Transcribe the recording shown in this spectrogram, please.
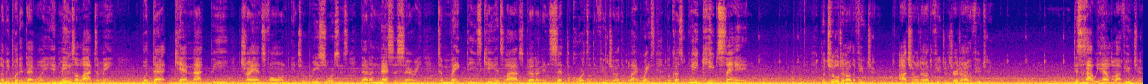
Let me put it that way. It means a lot to me but that cannot be transformed into resources that are necessary to make these kids' lives better and set the course of the future of the black race. Because we keep saying the children are the future. Our children are the future. The children are the future. This is how we handle our future.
